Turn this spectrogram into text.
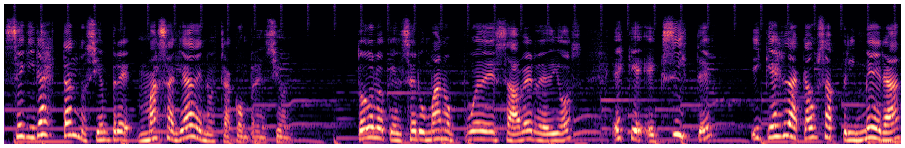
seguirá estando siempre más allá de nuestra comprensión. Todo lo que el ser humano puede saber de Dios es que existe y que es la causa primera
